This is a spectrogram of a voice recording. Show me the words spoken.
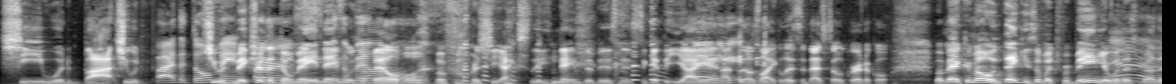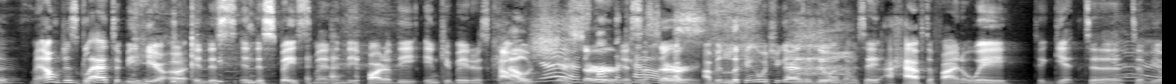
she would buy, she would Buy the domain. She would make sure the domain name was available, available. before she actually named the business to get the EIN. I, Right. I was like, listen, that's so critical. But man, Kimon, thank you so much for being here with us, brother. Man, I'm just glad to be here uh, in this in this space, man, in the part of the incubator's couch. Ouch. Yes, yes, on sir. Yes, couch. sir. I've been looking at what you guys are doing. I'm gonna say I have to find a way to get to to be a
